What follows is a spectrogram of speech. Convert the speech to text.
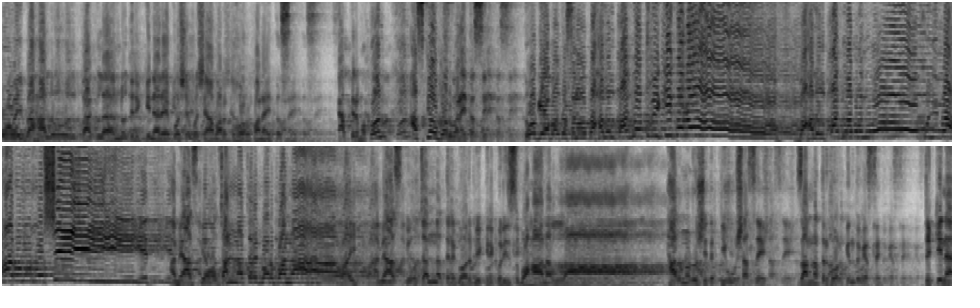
ওই বাহালুল পাগলা নদীর কিনারে বসে বসে আবার ঘর বানাইতেছে। কালকের মতন আজকেও ঘর বানাইতেছে। তো গিয়া বলতেছেন ও বাহালুল পাগলা, তুমি কি করো? বাহালুল পাগলা বলেন ও খুলিফা হারুনুর রশিদ, আমি আজকেও জান্নাতের ঘর বানাই, আমি আজকেও জান্নাতের ঘর বিক্রি করি, সুবহানাল্লাহ। হারুনুর রশিদের কি হুশ আছে? জান্নাতের ঘর কিন্তু গেছে। ঠিক কি না?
